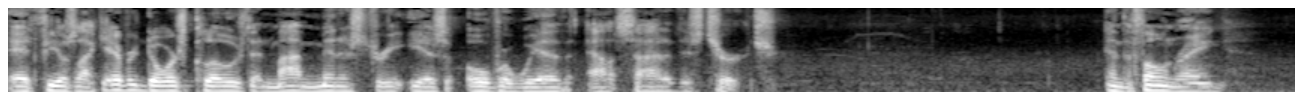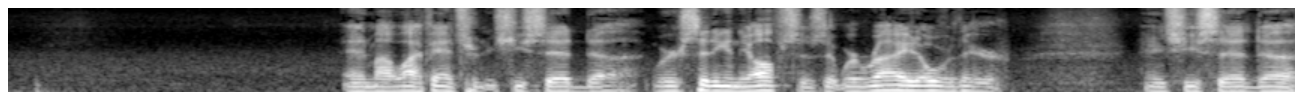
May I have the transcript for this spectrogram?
"It feels like every door's closed, and my ministry is over with outside of this church." And the phone rang. And my wife answered, and she said, uh, We're sitting in the offices that were right over there. And she said, uh,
